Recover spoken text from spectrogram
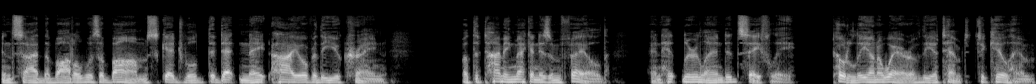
Inside the bottle was a bomb scheduled to detonate high over the Ukraine, but the timing mechanism failed, and Hitler landed safely, totally unaware of the attempt to kill him.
